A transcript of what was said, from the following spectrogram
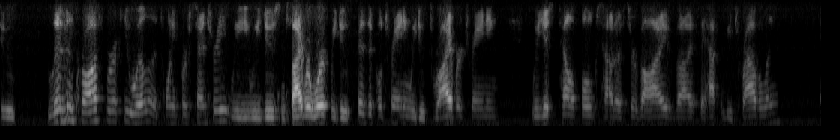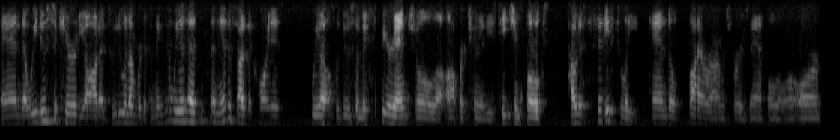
to live and prosper, if you will, in the 21st century. We, we do some cyber work, we do physical training, we do driver training. We just tell folks how to survive uh, if they have to be traveling. And uh, we do security audits. We do a number of different things. And we, uh, the other side of the coin is we also do some experiential uh, opportunities, teaching folks how to safely handle firearms, for example, or, or,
